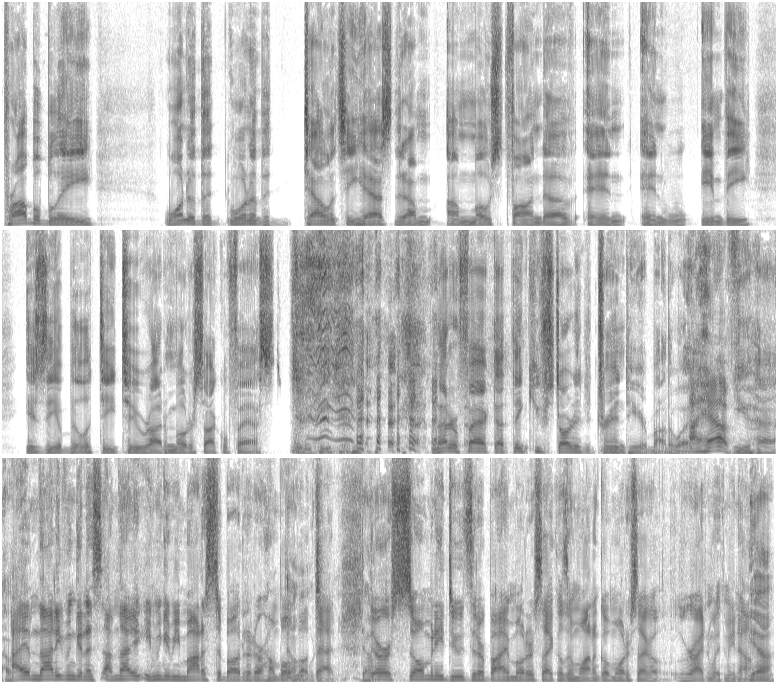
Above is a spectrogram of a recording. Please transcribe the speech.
probably one of the one of the talents he has that I'm I'm most fond of and and envy is the ability to ride a motorcycle fast. Matter of fact, I think you've started a trend here. By the way, I have. You have. I am not even gonna. I'm not even gonna be modest about it or humble about that. Don't. There are so many dudes that are buying motorcycles and want to go motorcycle riding with me now. yeah,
